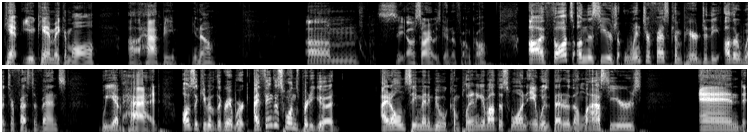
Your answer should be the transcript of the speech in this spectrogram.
Can't you can't make them all uh, happy, you know? Um, let's see. Oh, sorry, I was getting a phone call. Uh, thoughts on this year's Winterfest compared to the other Winterfest events we have had. Also, keep up the great work. I think this one's pretty good. I don't see many people complaining about this one. It was better than last year's, and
